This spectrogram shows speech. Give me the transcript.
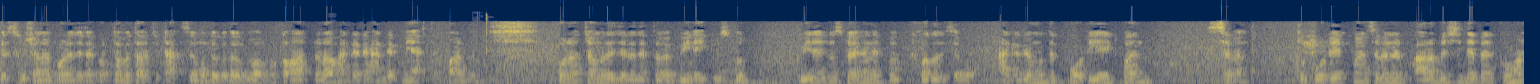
ডেসক্রিপশনের পরে যেটা করতে হবে তা হচ্ছে টাক্সের মধ্যে কথাগুলো ব্যবহার করব তখন আপনারাও হান্ড্রেডে হান্ড্রেড নিয়ে আসতে পারবেন। পরে হচ্ছে আমাদের যেটা দেখতে হবে বিড এইট স্কুল বিড এইট স্কুল এখানে কত দিচ্ছে হান্ড্রেডের মধ্যে ফোর্টি এইট পয়েন্ট সেভেন তো ফোর্টি এইট পয়েন্ট সেভেন এর আরও বেশি দেবে কখন?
